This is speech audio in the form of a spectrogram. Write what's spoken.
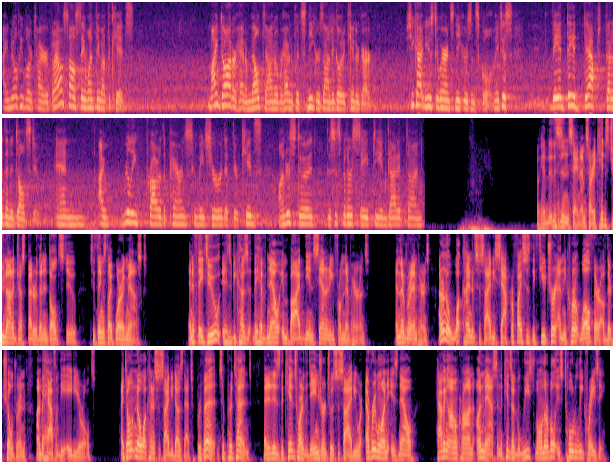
I know people are tired, but I also say one thing about the kids. My daughter had a meltdown over having to put sneakers on to go to kindergarten she got used to wearing sneakers in school. Mean, just they they adapt better than adults do, and I'm really proud of the parents who made sure that their kids understood this is for their safety and got it done. Okay, this is insane. I'm sorry. Kids do not adjust better than adults do to things like wearing masks. And if they do, it is because they have now imbibed the insanity from their parents and their grandparents. I don't know what kind of society sacrifices the future and the current welfare of their children on behalf of the 80 year olds. I don't know what kind of society does that to prevent, to pretend that it is the kids who are the danger to a society where everyone is now having Omicron unmasked and the kids are the least vulnerable is totally crazy.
